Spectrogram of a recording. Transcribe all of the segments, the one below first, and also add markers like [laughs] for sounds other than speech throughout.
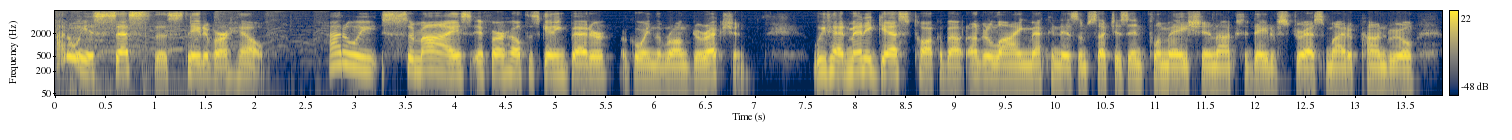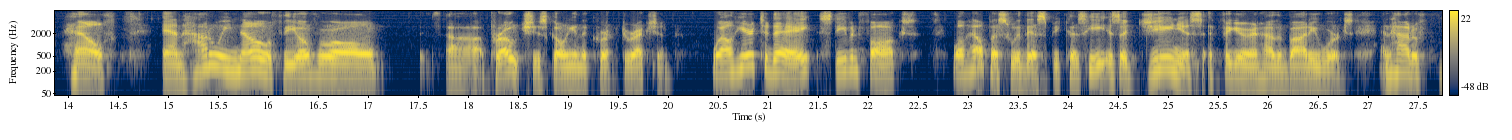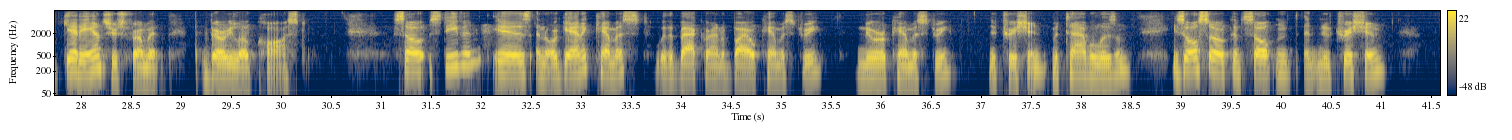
How do we assess the state of our health? How do we surmise if our health is getting better or going the wrong direction? We've had many guests talk about underlying mechanisms such as inflammation, oxidative stress, mitochondrial health. And how do we know if the overall uh, approach is going in the correct direction? Well, here today, Stephen Fowkes will help us with this because he is a genius at figuring out how the body works and how to get answers from it at very low cost. So, Stephen is an organic chemist with a background of biochemistry, neurochemistry, nutrition, metabolism. He's also a consultant in nutrition,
